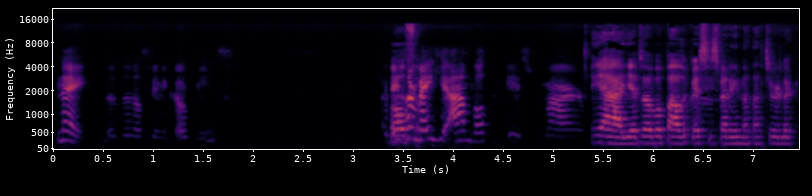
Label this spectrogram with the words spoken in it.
Nee, dat, dat vind ik ook niet. Het ligt er een beetje aan wat het is, maar Ja, je hebt wel bepaalde kwesties waarin dat natuurlijk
